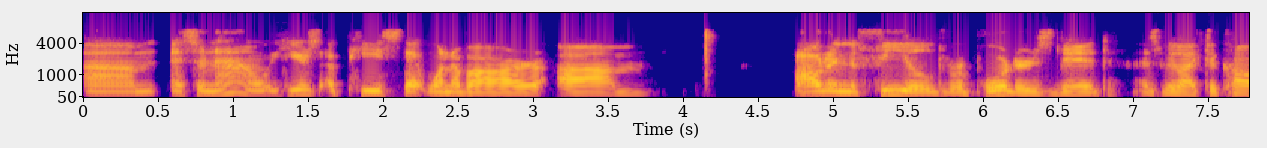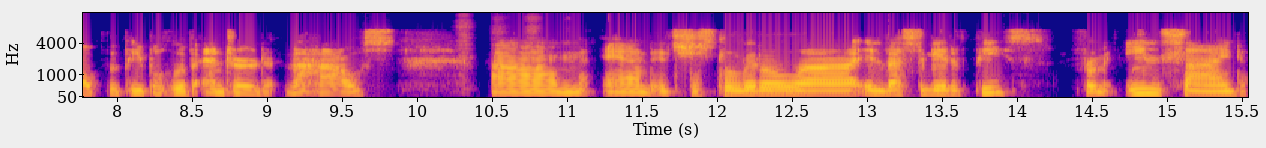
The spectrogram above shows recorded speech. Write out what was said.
Um, and so now here's a piece that one of our um, out in the field reporters did, as we like to call the people who have entered the house. Um, and it's just a little uh, investigative piece from inside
